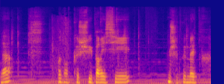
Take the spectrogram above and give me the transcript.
Là, pendant que je suis par ici, je peux mettre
